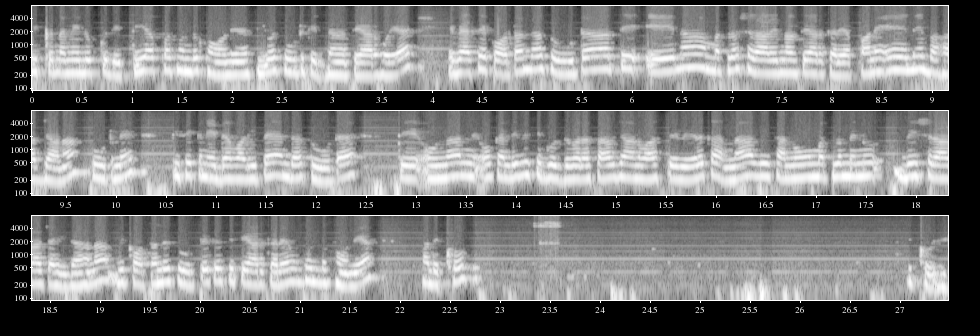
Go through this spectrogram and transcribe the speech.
ਇੱਕ ਨਵੀਂ ਲੁੱਕ ਦਿੱਤੀ। ਆ ਆਪਾਂ ਤੁਹਾਨੂੰ ਦਿਖਾਉਣੇ ਆ ਕਿ ਉਹ ਸੂਟ ਕਿੱਦਾਂ ਦਾ ਤਿਆਰ ਹੋਇਆ ਹੈ। ਇਹ ਵੈਸੇ ਕਾਟਨ ਦਾ ਸੂਟ ਆ ਤੇ ਇਹ ਨਾ ਮਤਲਬ ਸ਼ਰਾਰੇ ਨਾਲ ਤਿਆਰ ਕਰਿਆ ਆਪਾਂ ਨੇ। ਇਹ ਇਹਨੇ ਬਾਹਰ ਜਾਣਾ ਸੂਟ ਨੇ। ਕਿਸੇ ਕੈਨੇਡਾ ਵਾਲੀ ਭੈਣ ਦਾ ਸੂਟ ਹੈ। ਤੇ ਉਹਨਾਂ ਨੇ, ਉਹ ਕਹਿੰਦੇ ਵੀ ਅਸੀਂ ਗੁਰਦੁਆਰਾ ਸਾਹਿਬ ਜਾਣ ਵਾਸਤੇ ਵੇਅਰ ਕਰਨਾ ਵੀ ਸਾਨੂੰ ਮਤਲਬ ਮੈਨੂੰ ਵੀ ਸ਼ਰਾਰਾ ਚਾਹੀਦਾ, ਹਨਾ? ਵੀ ਕਾਟਨ ਦੇ ਸੂਟ ਤੇ ਤੇ ਅਸੀਂ ਤਿਆਰ ਕਰਿਆ, ਉਹ ਤੁਹਾਨੂੰ ਦਿਖਾਉਂਦੇ ਆ। ਆ ਦੇਖੋ। ਦੇਖੋ ਜੀ,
